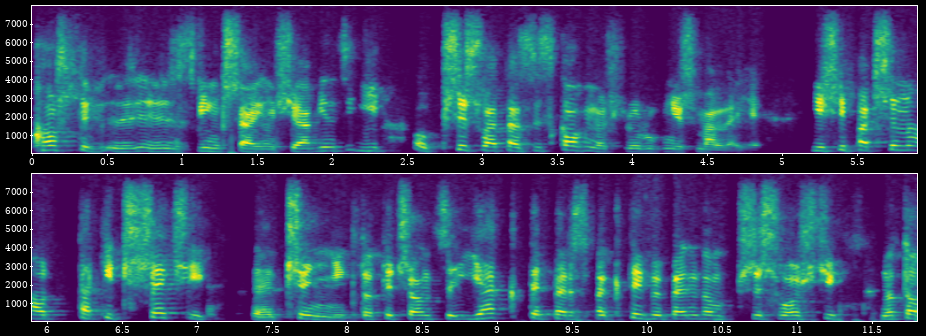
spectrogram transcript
koszty y, zwiększają się, a więc i przyszła ta zyskowność również maleje. Jeśli patrzymy o taki trzeci e, czynnik dotyczący, jak te perspektywy będą w przyszłości, no to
